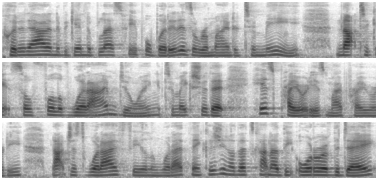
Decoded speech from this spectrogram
put it out and to begin to bless people. But it is a reminder to me not to get so full of what I'm doing, to make sure that His priority is my priority, not just what I feel and what I think. Because, you know, that's kind of the order of the day,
